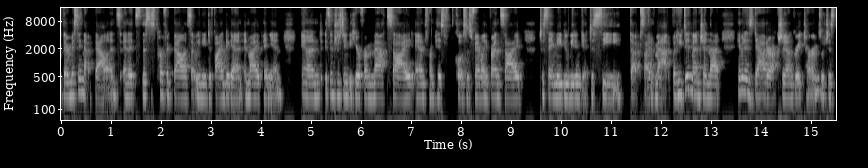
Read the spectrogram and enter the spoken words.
they're missing that balance. And it's this is perfect balance that we need to find again, in my opinion. And it's interesting to hear from Matt's side and from his closest family and friends side to say maybe we didn't get to see that side of Matt. But he did mention that him and his dad are actually on great terms, which is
